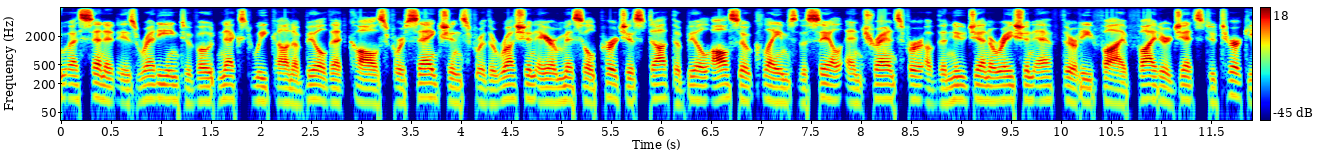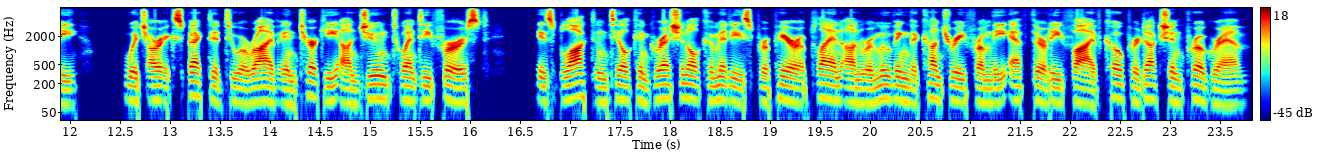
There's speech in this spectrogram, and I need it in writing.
U.S. Senate is readying to vote next week on a bill that calls for sanctions for the Russian air missile purchase. The bill also claims the sale and transfer of the new generation F-35 fighter jets to Turkey, which are expected to arrive in Turkey on June 21, is blocked until congressional committees prepare a plan on removing the country from the F-35 co-production program.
